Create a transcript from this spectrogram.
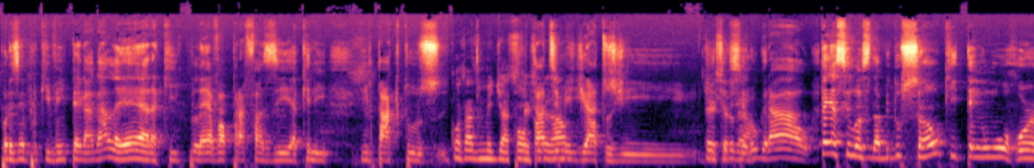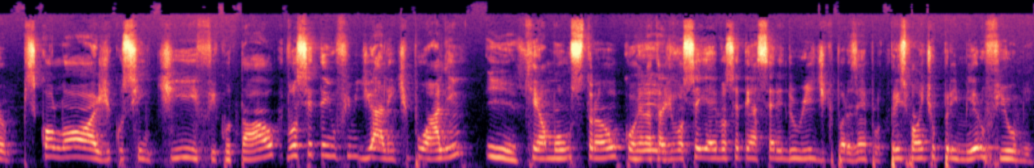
por exemplo, que vem pegar a galera, que leva pra fazer aquele impactos contatos imediatos. contatos grau. imediatos de, de Terceiro terceiro, grau. Tem esse lance da abdução, que tem um horror psicológico, científico tal. Você tem um filme de Alien, tipo Alien, Isso. que é um monstrão correndo Isso. atrás de você. E aí você tem a série do Riddick, por exemplo. Principalmente o primeiro filme,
